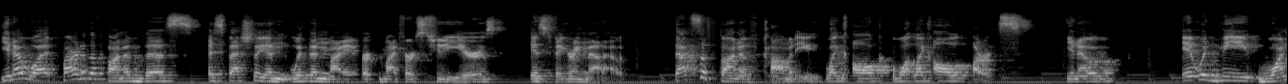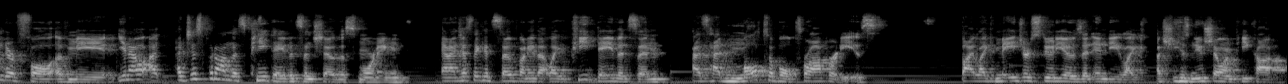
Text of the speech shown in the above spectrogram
You know what? Part of the fun of this, especially in within my my first two years, is figuring that out. That's the fun of comedy, like all what like all arts. You know, it would be wonderful of me. You know, I, I just put on this Pete Davidson show this morning, and I just think it's so funny that like Pete Davidson has had multiple properties by like major studios in indie, like uh, his new show on Peacock.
